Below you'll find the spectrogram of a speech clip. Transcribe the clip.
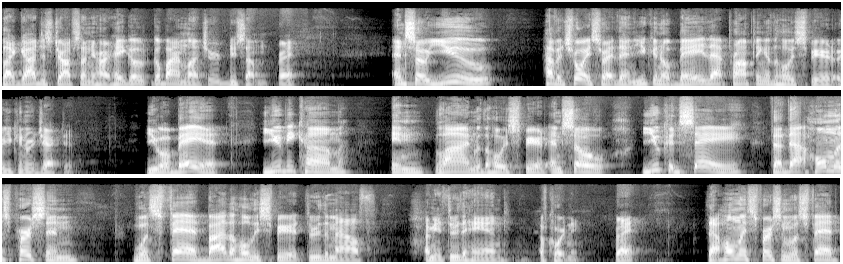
Like God just drops on your heart, hey, go, go buy him lunch or do something, right? And so you have a choice right then. You can obey that prompting of the Holy Spirit or you can reject it. You obey it, you become in line with the Holy Spirit. And so you could say that that homeless person was fed by the Holy Spirit through the mouth, I mean, through the hand of Courtney, right? That homeless person was fed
